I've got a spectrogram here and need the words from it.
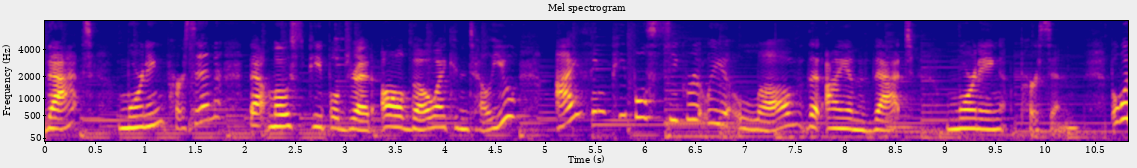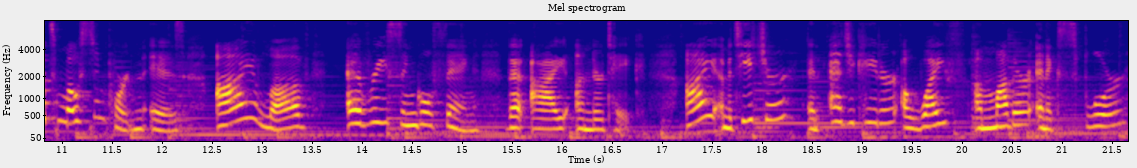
that morning person that most people dread. Although I can tell you, I think people secretly love that I am that morning person. But what's most important is I love every single thing that I undertake. I am a teacher, an educator, a wife, a mother, an explorer,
